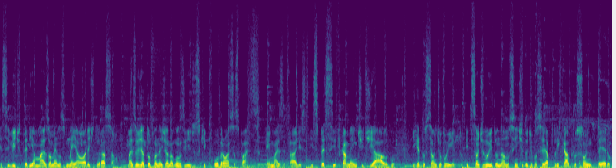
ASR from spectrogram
esse vídeo teria mais ou menos meia hora de duração. Mas eu já estou planejando alguns vídeos que cubram essas partes em mais detalhes, especificamente diálogo e redução de ruído. Edição de ruído não no sentido de você aplicar para o som inteiro,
